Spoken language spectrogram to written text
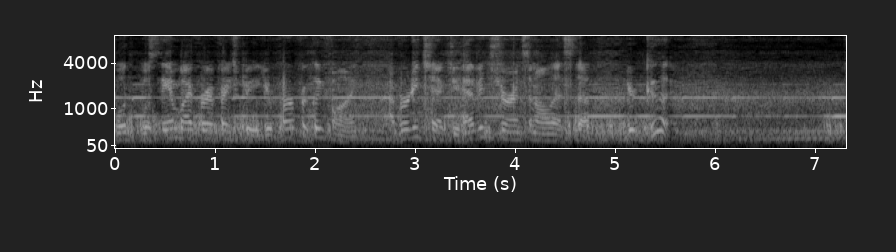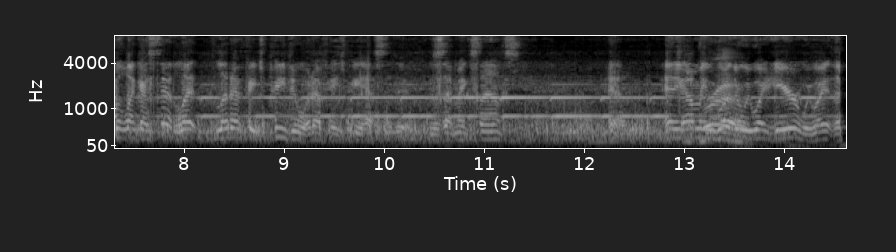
We'll we'll stand by for FHP. You're perfectly fine. I've already checked. You have insurance and all that stuff. You're good. But like I said, let let FHP do what FHP has to do. Does that make sense? Yeah. And I mean, whether we wait here or we wait, that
